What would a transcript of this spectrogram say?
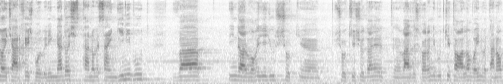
جای چرخش بولبرینگ نداشت تناب سنگینی بود و این در واقع یه جور شوک شوکه شدن ورزشکارانی بود که تا الان با این و تناب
